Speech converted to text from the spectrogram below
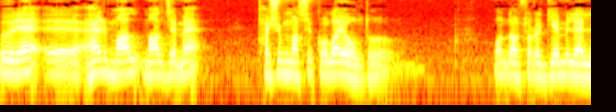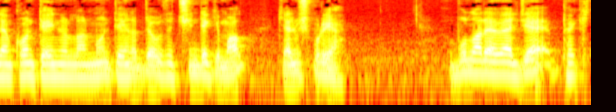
Böyle e, her mal malzeme taşınması kolay oldu. Ondan sonra gemilerle, konteynerler, konteynerler, bir de Çin'deki mal gelmiş buraya. Bunlar evvelce pek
